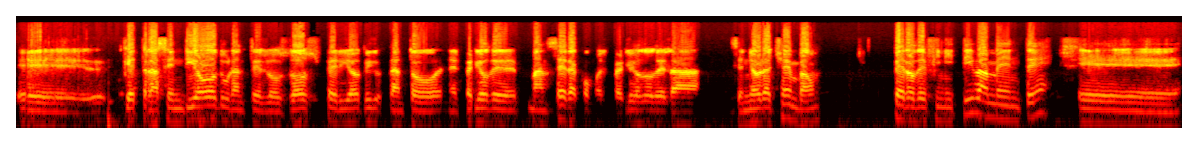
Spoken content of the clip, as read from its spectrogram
eh, que trascendió durante los dos periodos, tanto en el periodo de Mancera como el periodo de la señora Chenbaum, pero definitivamente eh,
